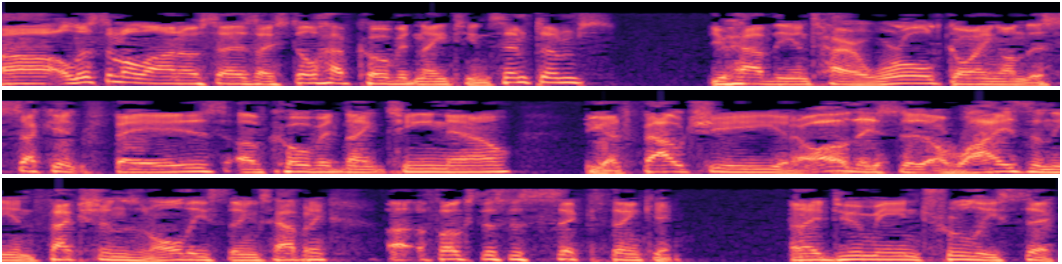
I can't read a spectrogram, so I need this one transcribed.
Uh, Alyssa Milano says, "I still have COVID nineteen symptoms. You have the entire world going on the second phase of COVID nineteen now. You got Fauci. You know, oh, they said a rise in the infections and all these things happening. Uh, folks, this is sick thinking, and I do mean truly sick.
